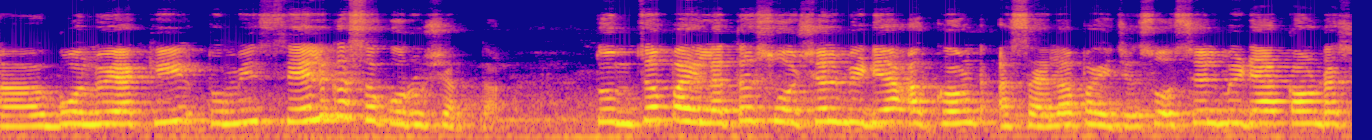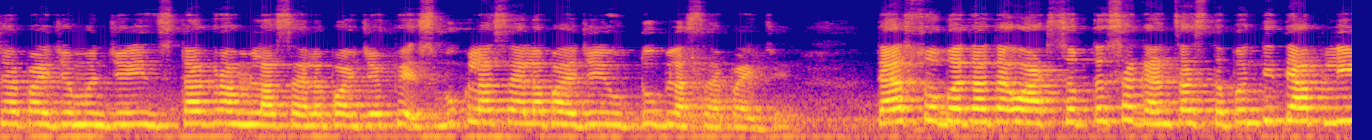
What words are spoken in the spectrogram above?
बोलूया की तुम्ही सेल कसं करू शकता? तुमचं पहिलं तर सोशल मीडिया अकाउंट असायला पाहिजे. सोशल मीडिया अकाउंट असायला पाहिजे म्हणजे इंस्टाग्रामला असायला पाहिजे फेसबुकला असायला पाहिजे यूट्यूबला असायला पाहिजे. त्याचसोबत आता व्हॉट्सअप तर सगळ्यांचं असतं पण तिथे आपली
